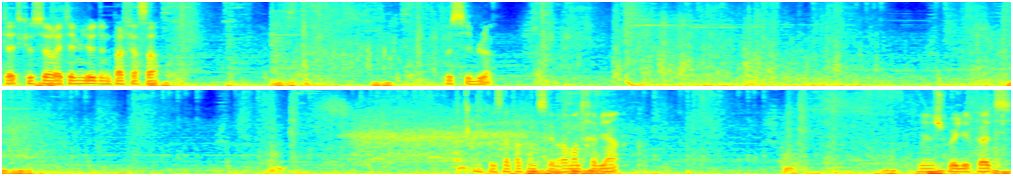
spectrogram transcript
peut-être que ça aurait été mieux de ne pas faire ça possible. Ok, ça par contre c'est vraiment très bien. Bien joué les potes.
